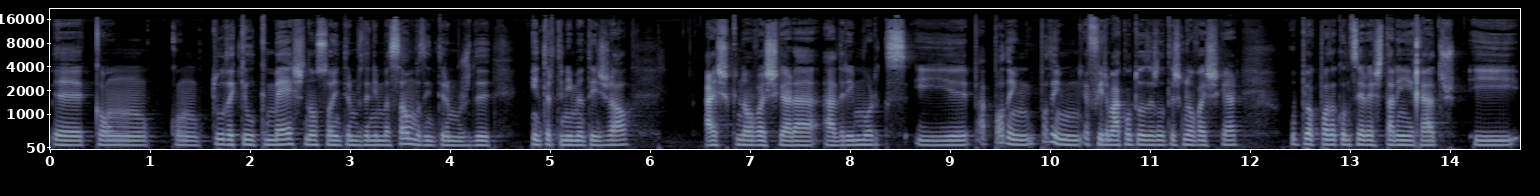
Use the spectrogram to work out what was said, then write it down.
uh, com, com tudo aquilo que mexe, não só em termos de animação, mas em termos de entretenimento em geral, acho que não vai chegar à, à DreamWorks e pá, podem, podem afirmar com todas as letras que não vai chegar. O pior que pode acontecer é estarem errados e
